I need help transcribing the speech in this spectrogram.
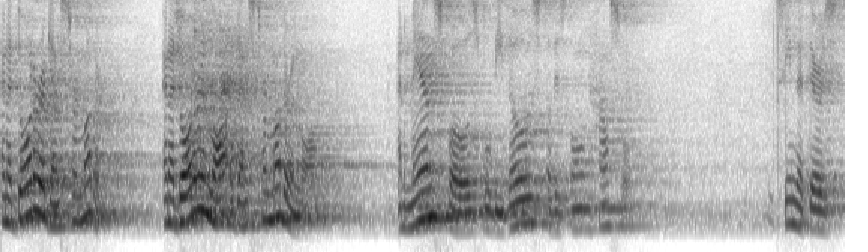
and a daughter against her mother, and a daughter in law against her mother in law. And a man's foes will be those of his own household. It seems that there's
